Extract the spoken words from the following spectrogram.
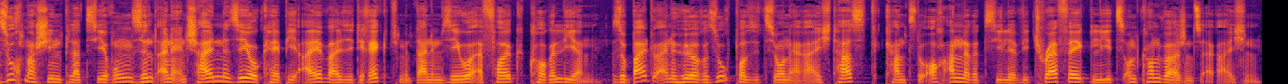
Suchmaschinenplatzierungen sind eine entscheidende SEO-KPI, weil sie direkt mit deinem SEO-Erfolg korrelieren. Sobald du eine höhere Suchposition erreicht hast, kannst du auch andere Ziele wie Traffic, Leads und Conversions erreichen.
